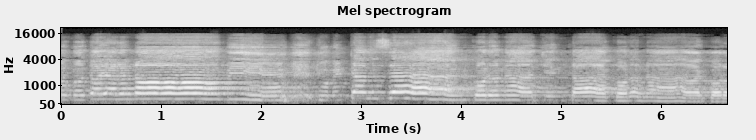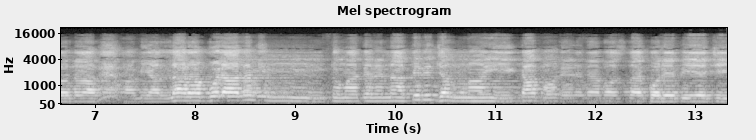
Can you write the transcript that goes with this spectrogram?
ওগো দয়ার নবী তুমি টেনশন করো না চিন্তা করো না করো না। আমি আল্লাহ রাব্বুল আলামিন তোমাদের নাতির জন্যই কাপড়ের ব্যবস্থা করে দিয়েছি।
